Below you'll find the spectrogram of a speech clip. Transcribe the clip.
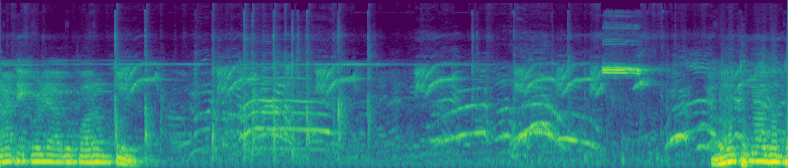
ನಾಟಿ ಕೋಳಿ ಹಾಗೂ ಫಾರಂ ಕೋಳಿ. ರೈತನಾದಂಥ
